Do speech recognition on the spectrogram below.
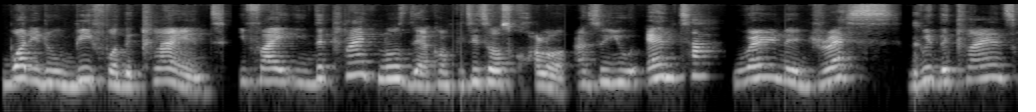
what it will be for the client. If I the client knows their competitor's color, and so you enter wearing a dress with the client's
